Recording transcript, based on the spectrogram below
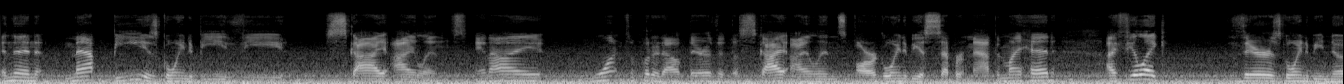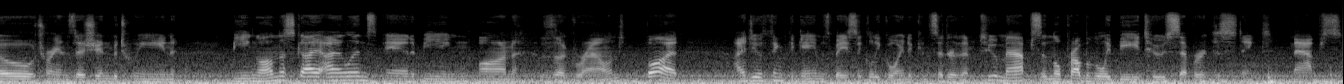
And then map B is going to be the Sky Islands, and I want to put it out there that the Sky Islands are going to be a separate map in my head. I feel like there's going to be no transition between being on the Sky Islands and being on the ground, but I do think the game is basically going to consider them two maps, and they'll probably be two separate, distinct maps,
